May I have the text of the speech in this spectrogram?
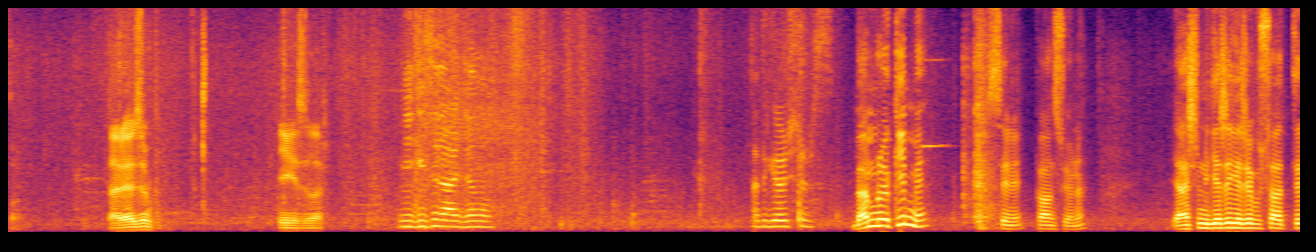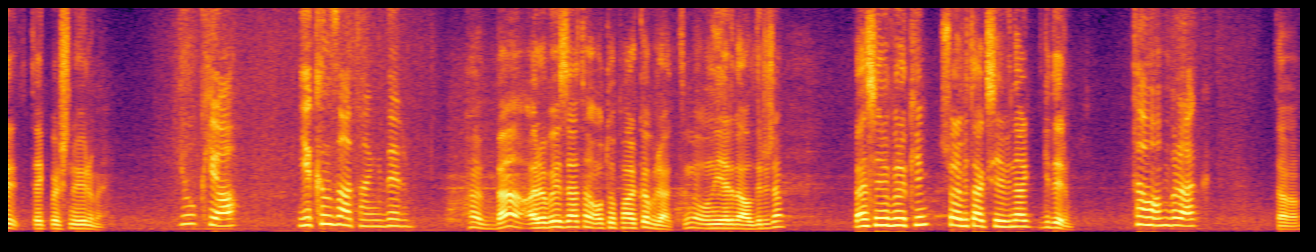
tamam. Derya'cığım. iyi geceler. İyi geceler canım. Hadi görüşürüz. Ben bırakayım mı seni pansiyona? Yani şimdi gece gece bu saatte tek başına yürüme. Yok ya. Yakın zaten giderim. Ha, ben arabayı zaten otoparka bıraktım ve onu yerine aldıracağım. Ben seni bırakayım, sonra bir taksiye biner giderim. Tamam bırak. Tamam.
